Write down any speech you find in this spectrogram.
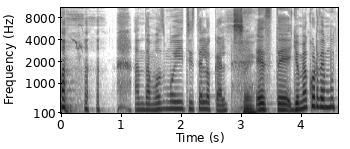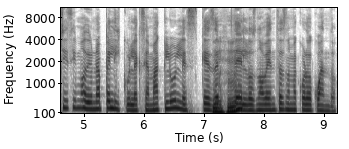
Andamos muy chiste local. Sí. Este, yo me acordé muchísimo de una película que se llama Clueless, que es de, los noventas, no me acuerdo cuándo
